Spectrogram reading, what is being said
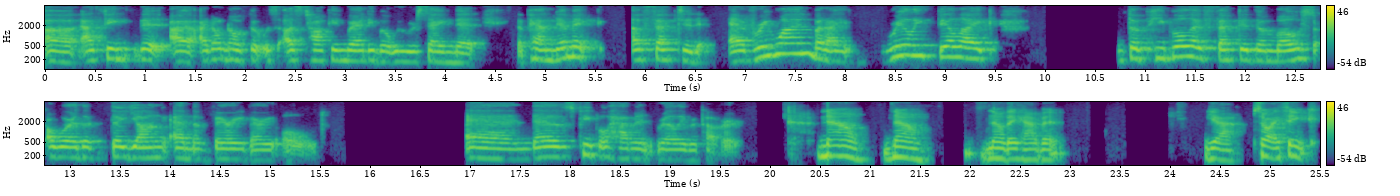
Uh, I think that I, I, don't know if it was us talking, Randy, but we were saying that the pandemic affected everyone, but I really feel like the people affected the most are were the, the young and the very, very old. And those people haven't really recovered. No, no, no, they haven't. Yeah. So I think,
